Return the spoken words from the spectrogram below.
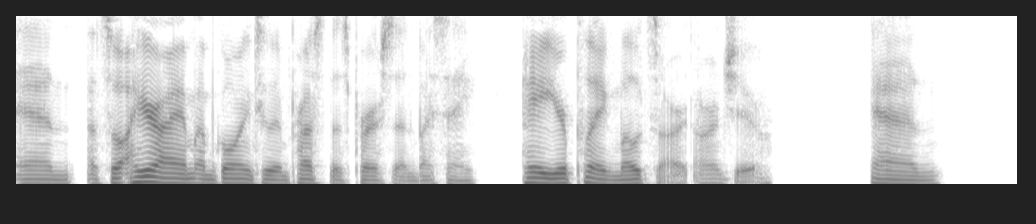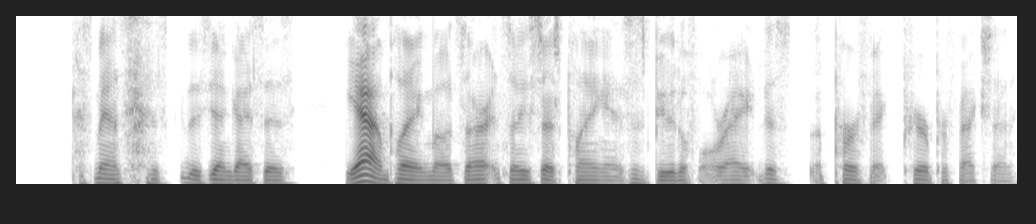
and so here I am. I'm going to impress this person by saying, "Hey, you're playing Mozart, aren't you?" And this man says, this young guy says, "Yeah, I'm playing Mozart." And so he starts playing it. It's just beautiful, right? Just a perfect, pure perfection.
